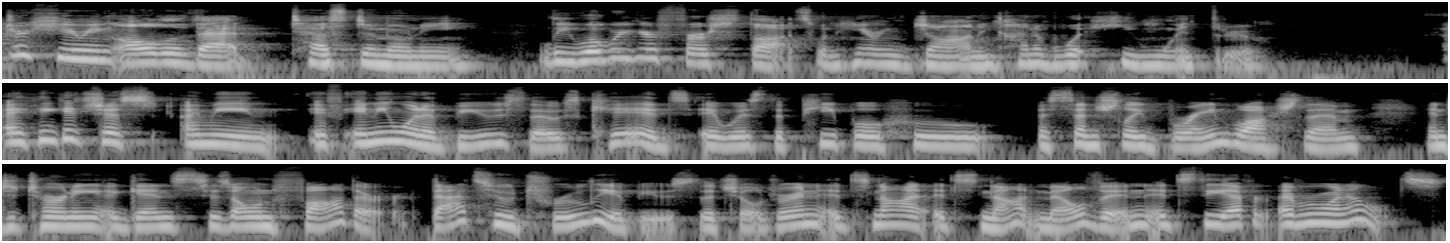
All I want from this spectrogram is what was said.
After hearing all of that testimony, Lee, what were your first thoughts when hearing John and kind of what he went through? I think it's just, I mean, if anyone abused those kids, it was the people who essentially brainwashed them into turning against his own father. That's who truly abused the children. It's not it's not Melvin, it's the everyone else.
